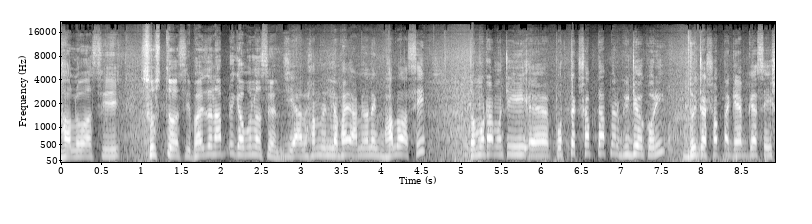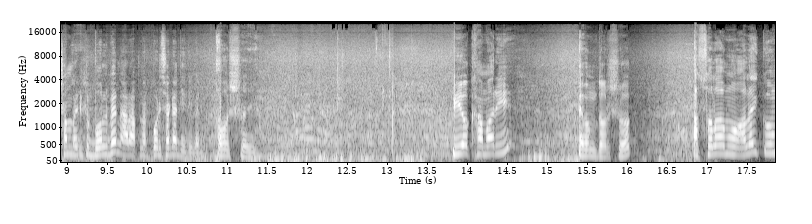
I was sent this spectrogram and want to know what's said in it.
ভালো আছি সুস্থ আছি। ভাইজান আপনি কেমন আছেন? জি আলহামদুলিল্লাহ ভাই আমি অনেক ভালো আছি। তো মোটামুটি প্রত্যেক সপ্তাহে আপনার ভিডিও করি। দুইটা সপ্তাহ গ্যাপ গেছে এই সম্পর্কে একটু বলবেন আর আপনার পরিচয়টা দিয়ে দিবেন। অবশ্যই। প্রিয় খামারি এবং দর্শক আসসালামু আলাইকুম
